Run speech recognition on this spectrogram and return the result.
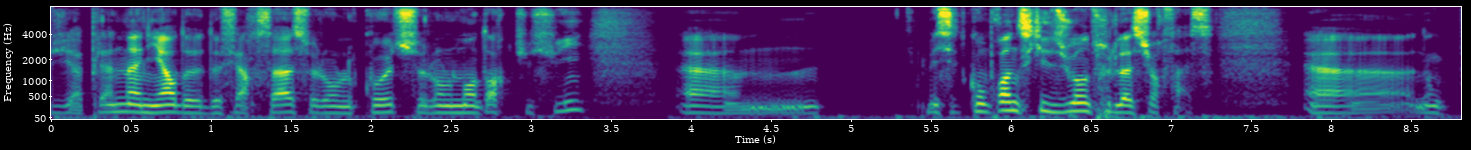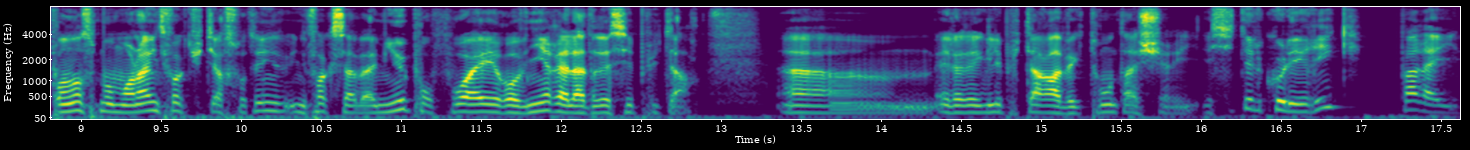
y a plein de manières de, faire ça selon le coach, selon le mentor que tu suis. Euh, mais c'est de comprendre ce qui se joue en dessous de la surface. Euh, donc pendant ce moment-là, une fois que tu t'es ressorti, une fois que ça va mieux, pour pouvoir y revenir et l'adresser plus tard. Euh, et le régler plus tard avec ton, ta chérie. Et si tu es le colérique, pareil,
